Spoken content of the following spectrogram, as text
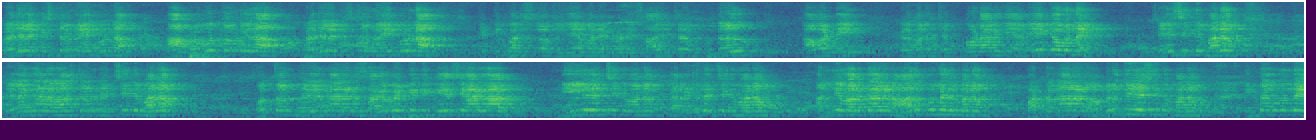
ప్రజలకు ఇష్టం లేకుండా ఆ ప్రభుత్వం మీద ప్రజలకు ఇష్టం లేకుండా ఎట్టి పరిస్థితిలో విజయం అనేటువంటి సాధించడం కుదరదు. కాబట్టి ఇక్కడ మనం చెప్పుకోవడానికి అనేకం ఉన్నాయి. చేసింది మనం. తెలంగాణ రాష్ట్రాన్ని తెచ్చింది మనం. మొత్తం తెలంగాణను సగబెట్టింది కేసీఆర్ గారు. నీళ్ళు తెచ్చింది మనం కరెంటు తెచ్చింది మనం. అన్ని వర్గాలను ఆదుకున్నది మనం. పట్టణాలను అభివృద్ధి చేసింది మనం. ఇంతకు ముందే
